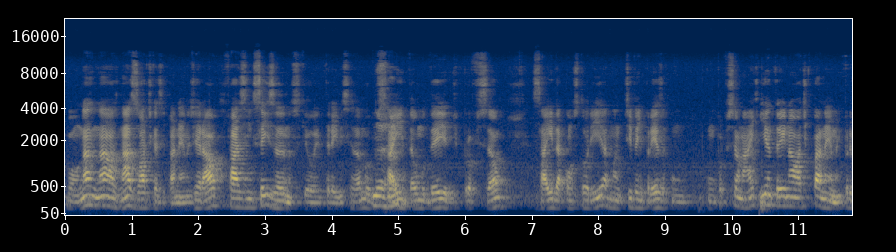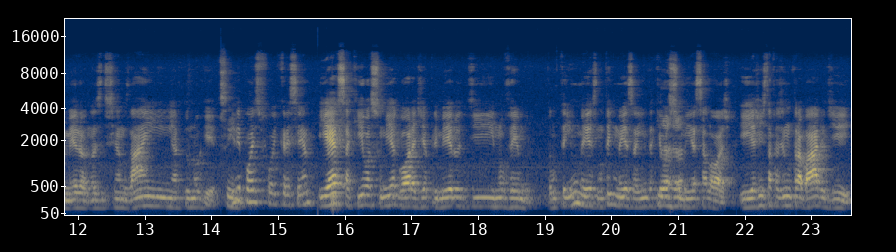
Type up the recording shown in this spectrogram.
Bom, na, na, nas Óticas Ipanema em geral, fazem seis anos que eu entrei nesse ramo, eu uhum. saí, então mudei de profissão, saí da consultoria, mantive a empresa com com profissionais e entrei na Ótica Panema. Em primeiro, nós iniciamos lá em Arthur Nogueira. Sim. E depois foi crescendo. E essa aqui eu assumi agora, dia 1 de novembro. Então tem um mês, não tem um mês ainda que eu uhum. assumi essa loja. E a gente está fazendo um trabalho de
